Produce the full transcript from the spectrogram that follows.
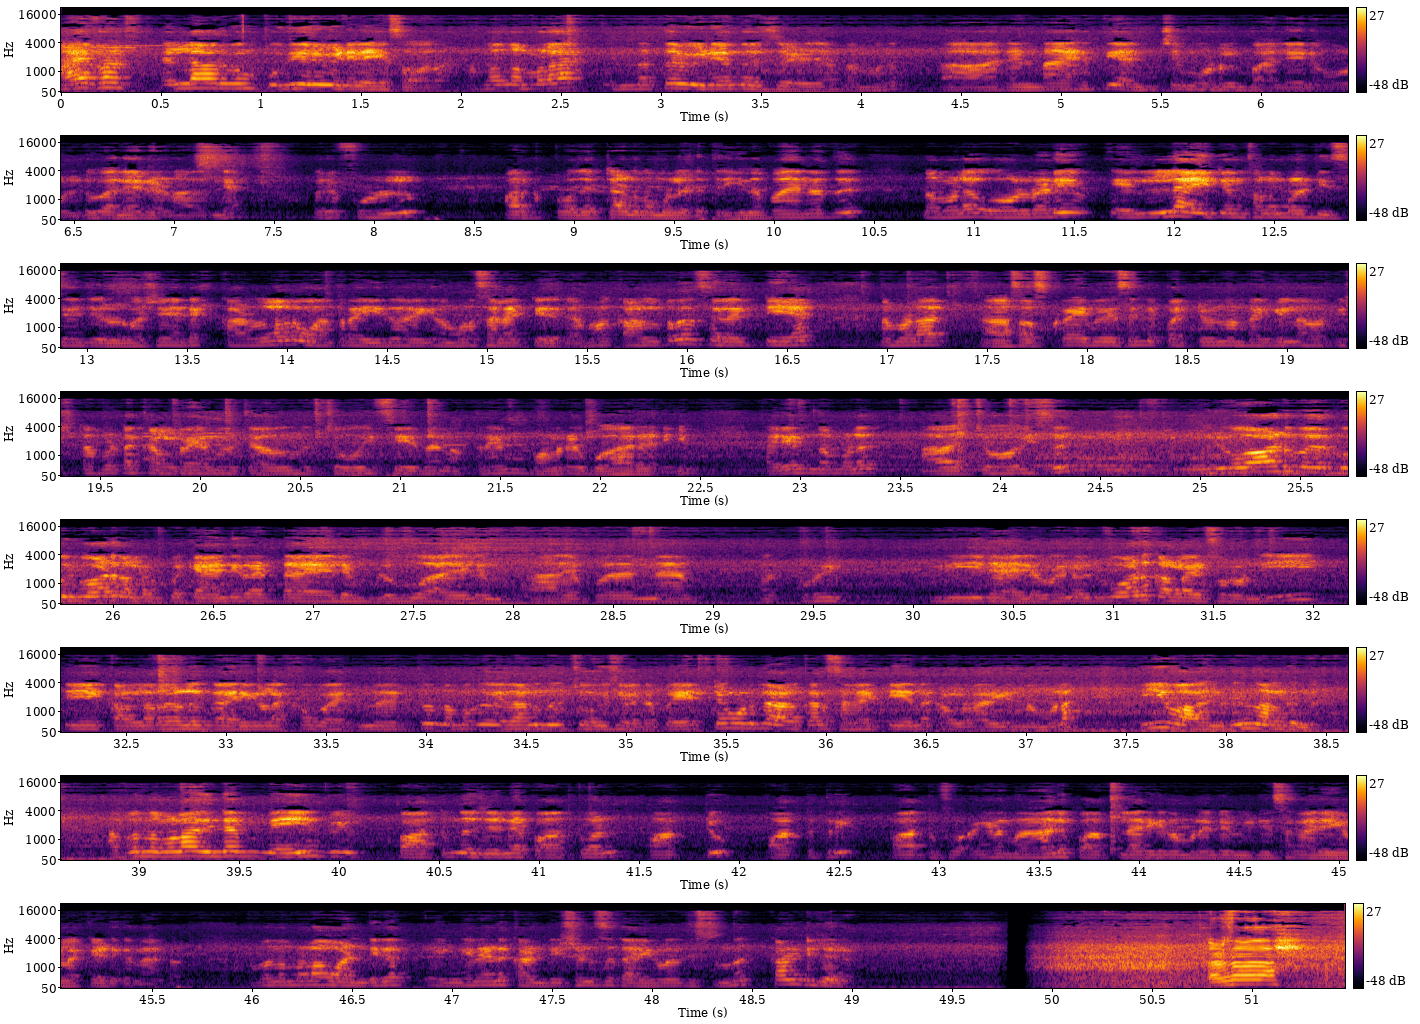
Hi friends എല്ലാവർക്കും പുതിയൊരു വീഡിയോയിലേക്ക് സ്വാഗതം. അപ്പോൾ നമ്മളെ ഇന്നത്തെ വീഡിയോ എന്ന് വെച്ച് കഴിഞ്ഞാൽ നമ്മൾ രണ്ടായിരത്തി അഞ്ച് മോഡൽ ബലേന ഓൾഡ് ബലേനാണ് അതിന്റെ ഒരു ഫുൾ വർക്ക് പ്രൊജക്റ്റ് ആണ് നമ്മൾ എടുത്തിരിക്കുന്നത്. അപ്പോൾ അതിനകത്ത് നമ്മൾ ഓൾറെഡി എല്ലാ ഐറ്റംസും നമ്മൾ ഡിസൈൻ ചെയ്തിട്ടുണ്ട്. പക്ഷേ അതിന്റെ കളർ മാത്രം ഇതുവരെയും നമ്മൾ സെലക്ട് ചെയ്തില്ല. അപ്പോൾ കളർ സെലക്ട് ചെയ്യാൻ നമ്മുടെ സബ്സ്ക്രൈബേഴ്സിന് പറ്റുമെന്നുണ്ടെങ്കിൽ അവർക്ക് ഇഷ്ടപ്പെട്ട കളർ ഏതെന്ന് വെച്ചാൽ അതൊന്ന് ചോയ്സ് ചെയ്താൽ അത്രയും വളരെ ഉപകാരമായിരിക്കും. കാര്യം നമ്മൾ ചോയ്സ് ഒരുപാട് പേർക്ക് ഒരുപാട് കളർ ഇപ്പോൾ കാൻഡി റെഡ് ആയാലും ബ്ലൂ ആയാലും അതേപോലെ തന്നെ ഗ്രീൻ ആയാലും അങ്ങനെ ഒരുപാട് കളേഴ്സുകളുണ്ട് ഈ ഈ കളറുകളും കാര്യങ്ങളൊക്കെ വരുന്നിടത്ത് നമുക്ക് ഏതാണെന്ന് ചോദിച്ചു വരും അപ്പോൾ ഏറ്റവും കൂടുതൽ ആൾക്കാർ സെലക്ട് ചെയ്യുന്ന കളറായിരിക്കും നമ്മൾ ഈ വാഹനത്തിൽ നൽകുന്നത്. അപ്പോൾ നമ്മൾ അതിന്റെ മെയിൻ പാർട്ട് എന്ന് വെച്ച് കഴിഞ്ഞാൽ part one part two part three part four അങ്ങനെ നാല് പാർട്ടിലായിരിക്കും നമ്മൾ ഇതിന്റെ വീഡിയോസും കാര്യങ്ങളൊക്കെ എടുക്കുന്നത് അപ്പോൾ നമ്മൾ ആ വണ്ടിയുടെ എങ്ങനെയാണ് കണ്ടീഷൻസ് കാര്യങ്ങളൊക്കെ ജസ്റ്റ് ഒന്ന് കണ്ടിട്ട് വരും.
